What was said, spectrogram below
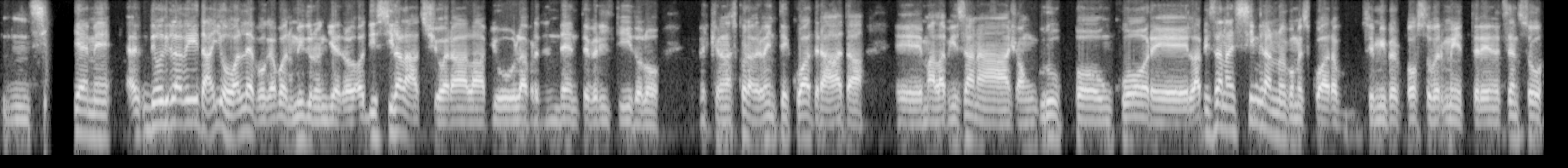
insieme, eh, devo dire la verità, io all'epoca poi non mi tiro indietro, dissi la Lazio era la più la pretendente per il titolo perché era una squadra veramente quadrata, eh, ma la Pisana ha un gruppo, un cuore. La Pisana è simile a noi come squadra, se mi posso permettere, nel senso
